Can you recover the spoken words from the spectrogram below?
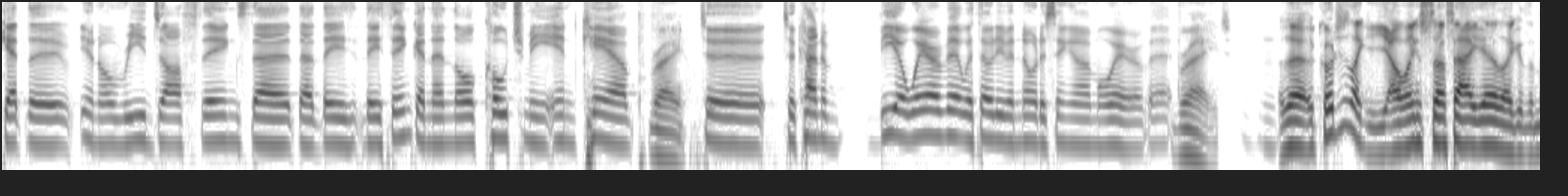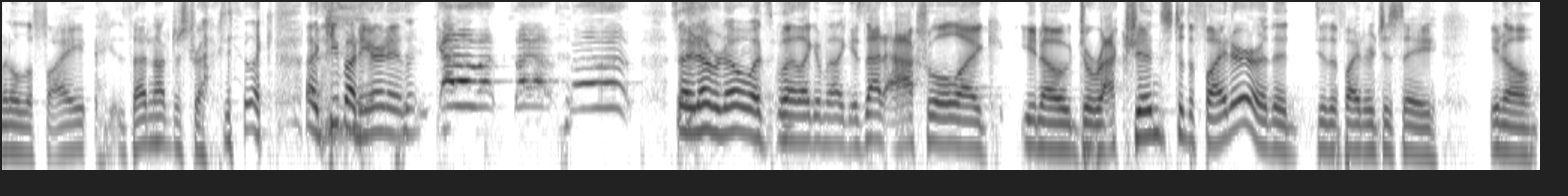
get the you know reads off things that that they they think, and then they'll coach me in camp right, to to kind of be aware of it without even noticing I'm aware of it. right. Mhm. The coach is like yelling stuff at you, like in the middle of the fight. Is that not distracting? like I keep on hearing it. Like, "Get up, get up, get up." so I never know what's what. Like I'm like, is that actual like you know directions to the fighter, or the do the fighter just say, you know,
